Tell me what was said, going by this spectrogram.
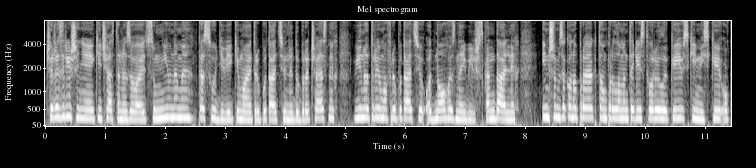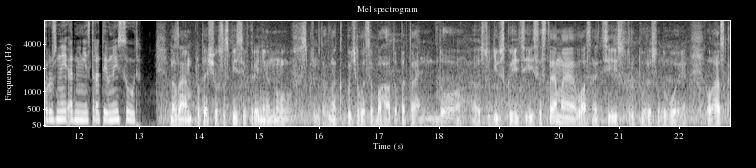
Через рішення, які часто називають сумнівними, та суддів, які мають репутацію недоброчесних, він отримав репутацію одного з найбільш скандальних. Іншим законопроектом парламентарі створили Київський міський окружний адміністративний суд. Ми знаємо про те, що в суспільстві в країні, ну скажімо так, накопичилося багато питань до е, суддівської цієї системи, власне, цієї структури судової ОСК.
